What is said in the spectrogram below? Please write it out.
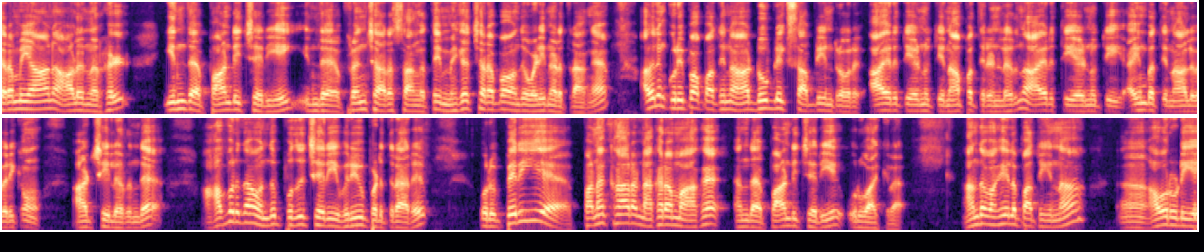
திறமையான ஆளுநர்கள் இந்த பாண்டிச்சேரியை இந்த பிரெஞ்சு அரசாங்கத்தை மிகச்சிறப்பாக வந்து வழி நடத்துகிறாங்க அதிலும் குறிப்பாக பார்த்தீங்கன்னா டூப்ளிக்ஸ் அப்படின்றவர் ஆயிரத்தி எழுநூற்றி நாற்பத்தி ரெண்டுலேருந்து ஆயிரத்தி எழுநூற்றி ஐம்பத்தி நாலு வரைக்கும் ஆட்சியில் இருந்த அவர் தான் வந்து புதுச்சேரியை விரிவுபடுத்துகிறாரு ஒரு பெரிய பணக்கார நகரமாக அந்த பாண்டிச்சேரியை உருவாக்கிறார். அந்த வகையில் பார்த்தீங்கன்னா அவருடைய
